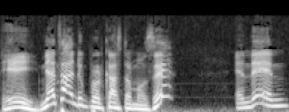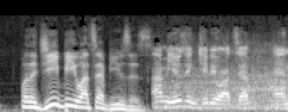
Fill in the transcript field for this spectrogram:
Hey, niyathanda broadcaster mos, eh? And then for the GB WhatsApp users. I'm using GB WhatsApp and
